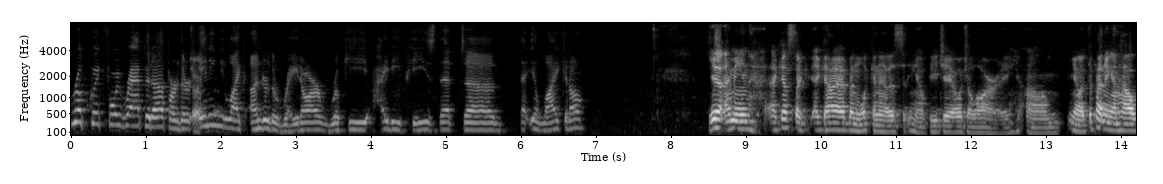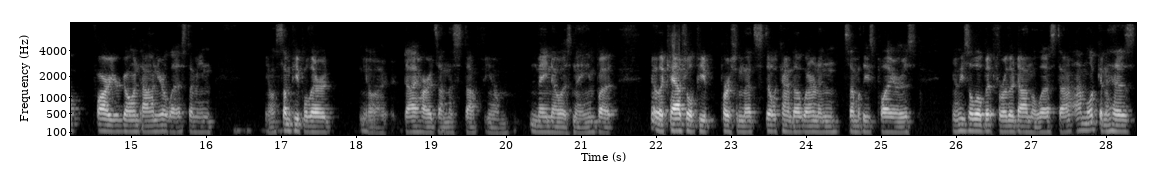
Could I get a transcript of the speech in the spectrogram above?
real quick before we wrap it up, are there sure. any like under the radar rookie IDPs that uh, that you like at all? Yeah, I mean, I guess a, a guy I've been looking at is you know BJ Ojulari. Um, you know, depending on how far you're going down your list, I mean, you know, some people there you know diehards on this stuff, you know, may know his name, but you know the casual pe- person that's still kind of learning some of these players, you know, he's a little bit further down the list. I, am looking at his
